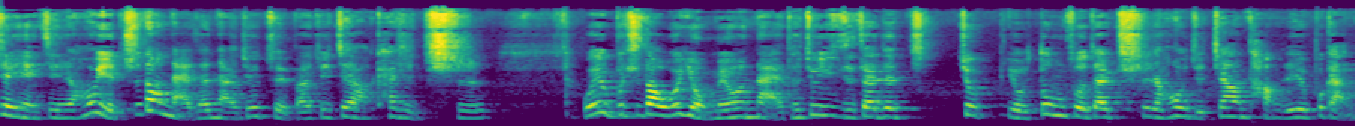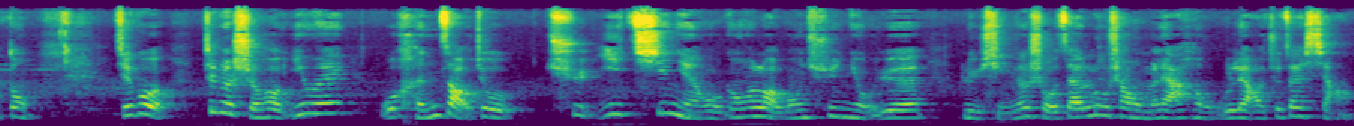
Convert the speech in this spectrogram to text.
着眼睛，然后也知道奶在哪，就嘴巴就这样开始吃。我也不知道我有没有奶，他就一直在这就有动作在吃，然后我就这样躺着也不敢动。结果这个时候，因为我很早就去一七年，我跟我老公去纽约旅行的时候，在路上我们俩很无聊，就在想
